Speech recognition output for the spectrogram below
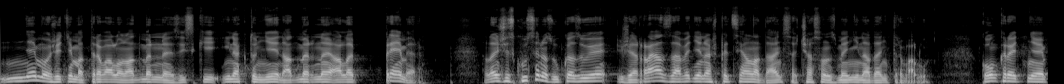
Nemôžete mať trvalo nadmerné zisky, inak to nie je nadmerné, ale priemer. Lenže skúsenosť ukazuje, že raz zavedená špeciálna daň sa časom zmení na daň trvalú. Konkrétne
